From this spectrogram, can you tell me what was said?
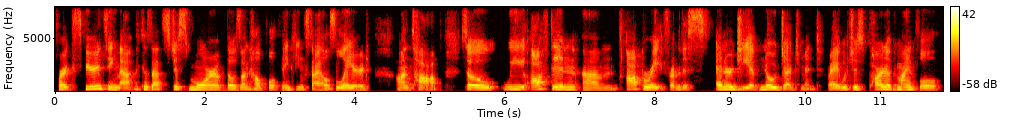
for experiencing that because that's just more of those unhelpful thinking styles layered on top. So we often um, operate from this energy of no judgment, right? Which is part of mindful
